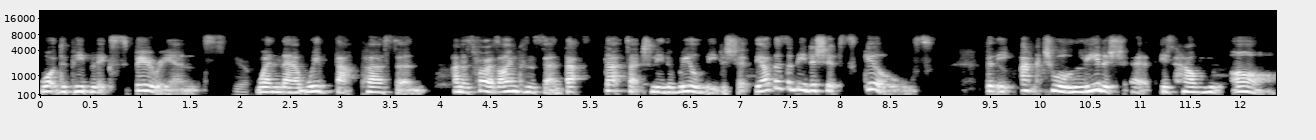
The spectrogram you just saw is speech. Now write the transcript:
What do people experience yeah. when they're with that person? And as far as I'm concerned, that's that's actually the real leadership. The others are leadership skills, but the actual leadership is how you are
